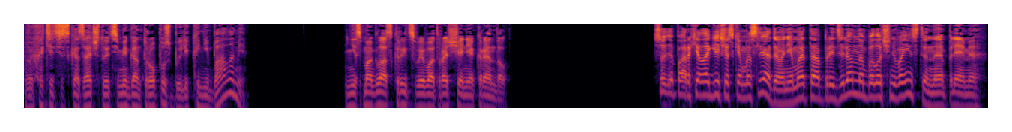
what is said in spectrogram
Вы хотите сказать, что эти мегантропус были каннибалами? Не смогла скрыть своего отвращения Крэндалл. Судя по археологическим исследованиям, это определенно было очень воинственное племя,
